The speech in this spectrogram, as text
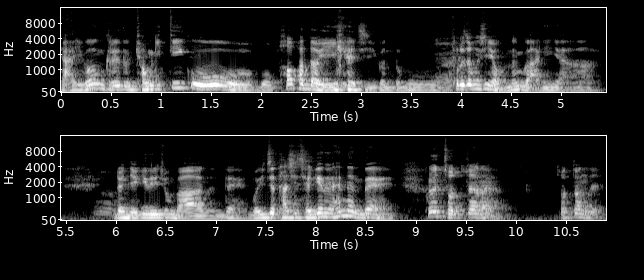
야 이건 그래도 경기 뛰고 뭐 파업한다고 얘기해야지 이건 너무 네. 프로 정신이 없는 거 아니냐 어. 이런 얘기들이 좀 나왔는데 뭐 이제 다시 재개는 했는데 그래서 졌잖아요. 졌던데.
